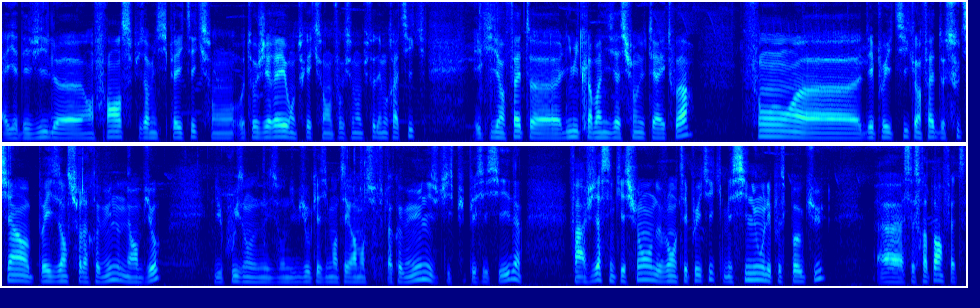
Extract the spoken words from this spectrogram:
Euh, il y a des villes euh, en France, plusieurs municipalités qui sont autogérées ou en tout cas qui sont en fonctionnement plutôt démocratique et qui en fait limitent l'urbanisation du territoire, font des politiques en fait de soutien aux paysans sur la commune mais en bio. Du coup, ils ont, ils ont du bio quasiment intégralement sur toute la commune, ils n'utilisent plus de pesticides. Enfin, je veux dire, c'est une question de volonté politique. Mais si nous, on ne les pose pas au cul, euh, ça ne sera pas en fait.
